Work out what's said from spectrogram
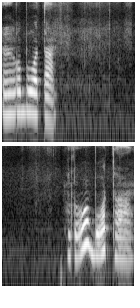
Робота. Робота.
